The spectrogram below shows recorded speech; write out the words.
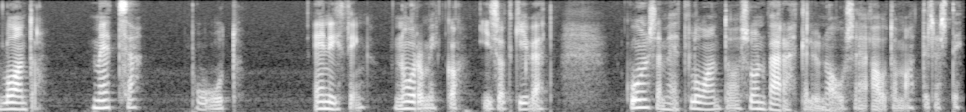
Luonto. Metsä, puut, anything, nurmikko, isot kivet, kun sä meet luontoon, sun värähtely nousee automaattisesti.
